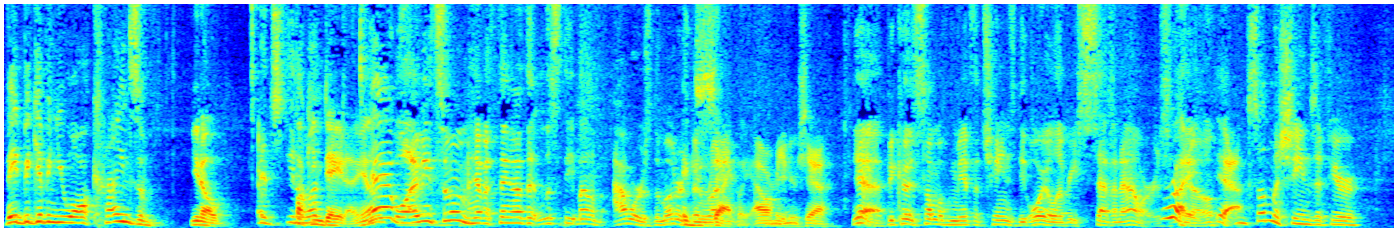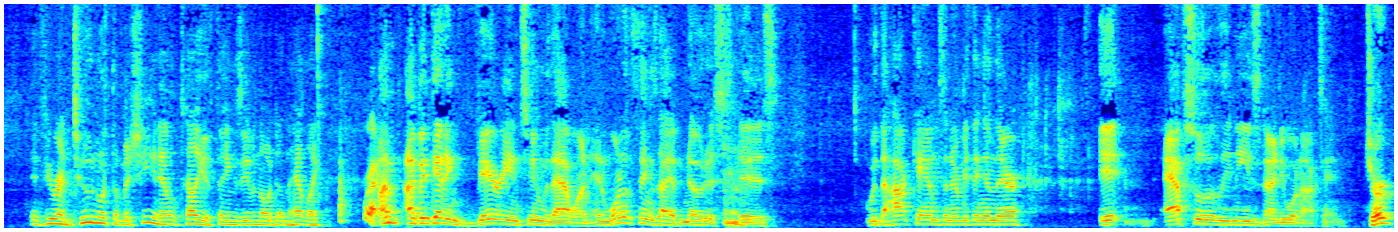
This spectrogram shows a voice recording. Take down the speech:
they'd be giving you all kinds of, you know, It's you know fucking what? data. You know? Yeah, well, I mean, some of them have a thing on that lists the amount of hours the motor's been running. Exactly. Hour mm-hmm. meters. Yeah. Yeah, because some of them you have to change the oil every seven hours. Right. You know? Yeah. And some machines, if you're if you're in tune with the machine, it'll tell you things even though it doesn't have like Right. I'm, I've been getting very in tune with that one, and one of the things I have noticed is with the hot cams and everything in there, it absolutely needs 91 octane. sure.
